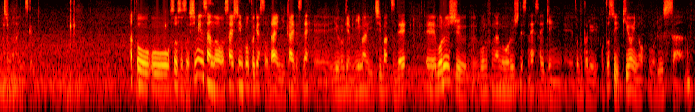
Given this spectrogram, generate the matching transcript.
えー、しょうがないんですけど。あとそうそうそう。清水さんの最新ポッドキャスト第2回ですね、えー、ユーロゲーム201バツで、えー、ウォルーシュゴルフガングウォルーシュですね。最近、えー、飛ぶ鳥を落とす勢いのウォルーシュさん。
